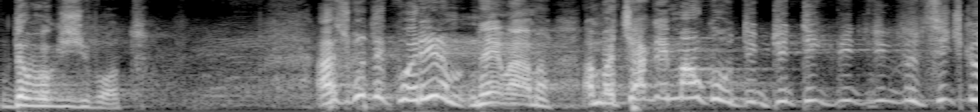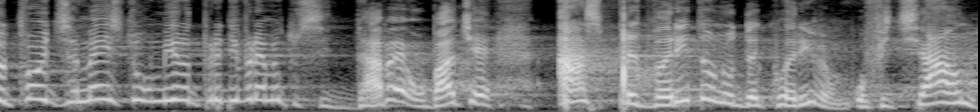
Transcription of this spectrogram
дълъг живот. Аз го декларирам. Не, ама, ама чакай малко, всички от твоите семейство умират преди времето си. Да, бе, обаче аз предварително декларирам, официално.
